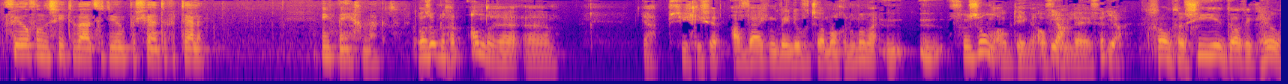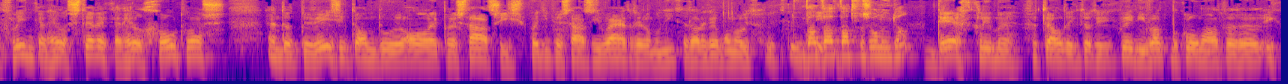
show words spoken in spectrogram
veel van de situaties die hun patiënten vertellen niet meegemaakt. Er was ook nog een andere eh, ja, psychische afwijking. Ik weet niet of we het zo mogen noemen. Maar u, u verzon ook dingen over uw leven. Ja, fantasieën dat ik heel flink en heel sterk en heel groot was. En dat bewees ik dan door allerlei prestaties. Maar die prestaties waren er helemaal niet. Dat had ik helemaal nooit... Wat, wat, wat verzon u dan? Bergklimmen vertelde ik dat ik, ik weet niet wat beklommen had. eh, Ik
